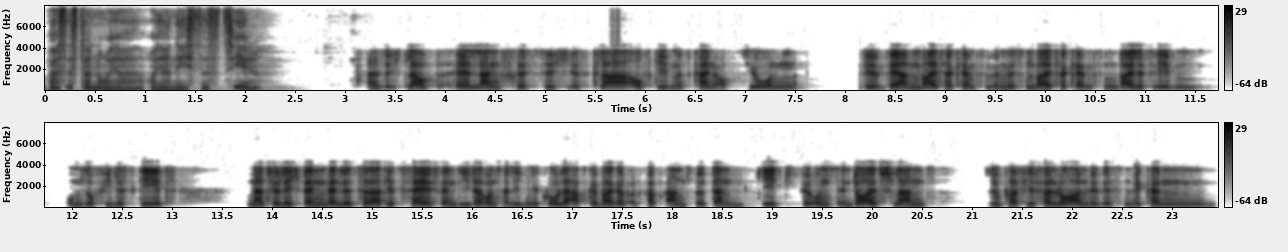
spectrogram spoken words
was ist dann euer euer nächstes Ziel? Also ich glaube, äh, langfristig ist klar, aufgeben ist keine Option. Wir werden weiterkämpfen, wir müssen weiterkämpfen, weil es eben um so vieles geht. Natürlich, wenn, wenn Lützerath jetzt fällt, wenn die darunterliegende Kohle abgebaggert und verbrannt wird, dann geht für uns in Deutschland super viel verloren. Wir wissen, wir können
